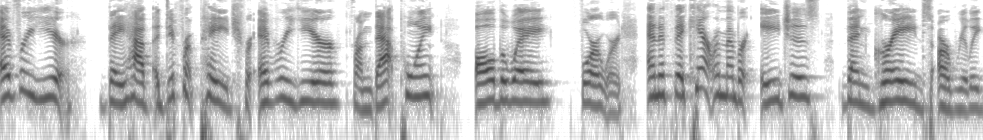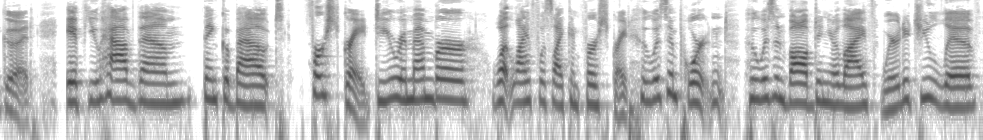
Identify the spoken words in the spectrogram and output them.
every year they have a different page for every year from that point all the way forward. And if they can't remember ages, then grades are really good. If you have them think about first grade, do you remember what life was like in first grade? Who was important? Who was involved in your life? Where did you live?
